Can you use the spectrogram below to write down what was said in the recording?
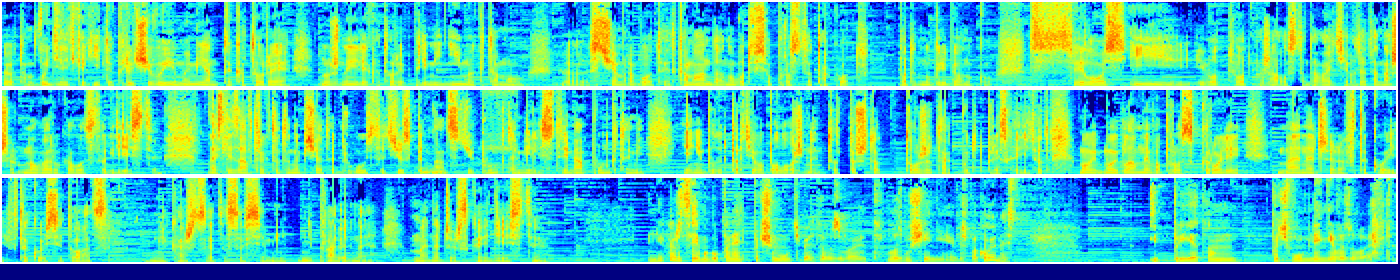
э, там выделить какие-то ключевые моменты, которые нужны или которые применимы к тому, э, с чем работает команда, оно вот все просто так вот под одну гребенку свелось, и, и вот, вот, пожалуйста, давайте, вот это наше новое руководство к действию. А если завтра кто-то напечатает другую статью с 15 пунктами или с тремя пунктами, и они будут противоположны, то, то что тоже так будет происходить. Вот мой, мой главный вопрос к роли менеджера в такой, в такой ситуации. Мне кажется, это совсем неправильное менеджерское действие. Мне кажется, я могу понять, почему у тебя это вызывает возмущение и беспокойность и при этом почему у меня не вызывает.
